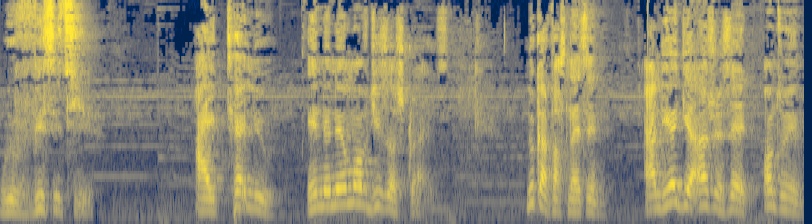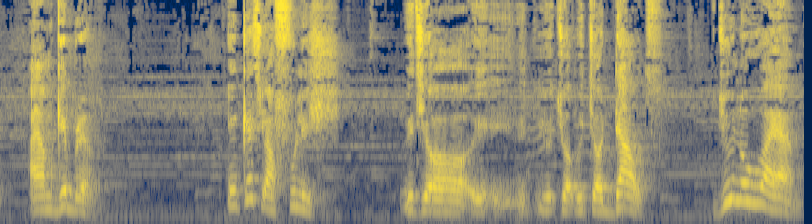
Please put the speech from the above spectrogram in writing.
will visit you. I tell you, in the name of Jesus Christ. Look at verse 19. And the angel answered said unto him, I am Gabriel. In case you are foolish with your with your, with your doubts, do you know who I am?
